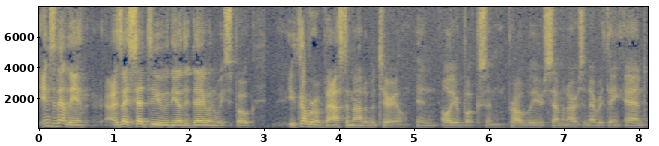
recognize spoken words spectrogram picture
Incidentally, as I said to you the other day when we spoke, you cover a vast amount of material in all your books and probably your seminars and everything. And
